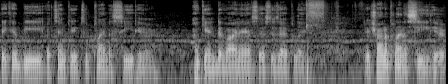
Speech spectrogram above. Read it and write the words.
they could be attempting to plant a seed here. Again, divine ancestors at play. They're trying to plant a seed here.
